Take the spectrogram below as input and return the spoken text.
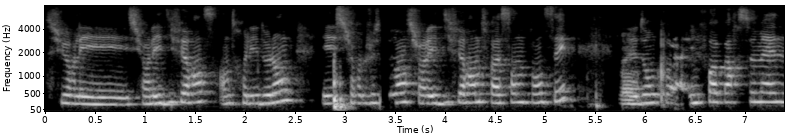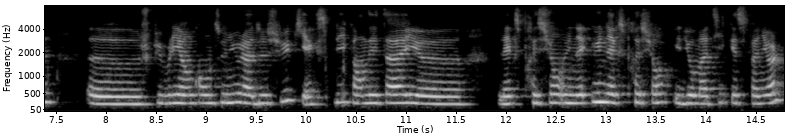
sur les, sur les différences entre les deux langues et sur, justement sur les différentes façons de penser. donc voilà, une fois par semaine, euh, je publie un contenu là-dessus qui explique en détail euh, l'expression, une, une, expression idiomatique espagnole.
